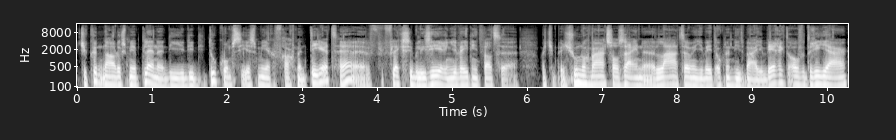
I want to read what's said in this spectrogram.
Je kunt nauwelijks meer plannen. Die, die, die toekomst die is meer gefragmenteerd. Hè? Flexibilisering, je weet niet wat, wat je pensioen nog waard zal zijn later. Maar je weet ook nog niet waar je werkt over drie jaar.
